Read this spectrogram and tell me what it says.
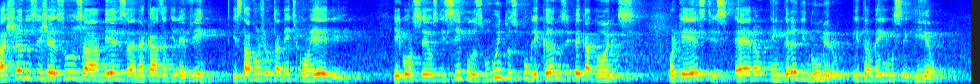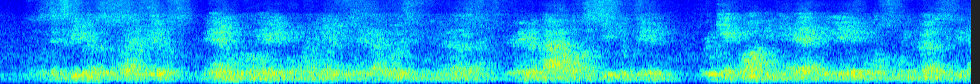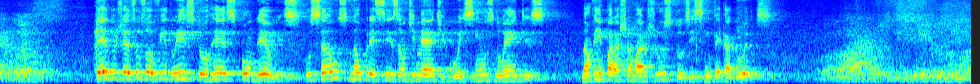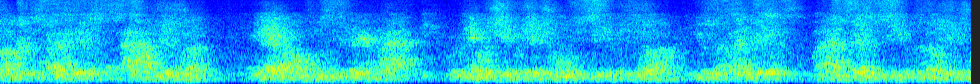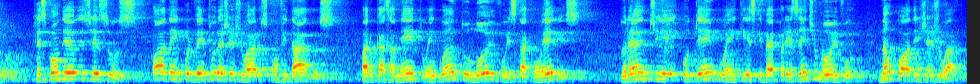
Achando-se Jesus à mesa na casa de Levi, estavam juntamente com ele e com seus discípulos muitos publicanos e pecadores, porque estes eram em grande número e também o seguiam. Tendo Jesus ouvido isto, respondeu-lhes: Os sãos não precisam de médico, e sim os doentes. Não vim para chamar justos, e sim pecadores. Respondeu-lhes Jesus: Podem, porventura, jejuar os convidados para o casamento enquanto o noivo está com eles? Durante o tempo em que estiver presente o noivo, não podem jejuar.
